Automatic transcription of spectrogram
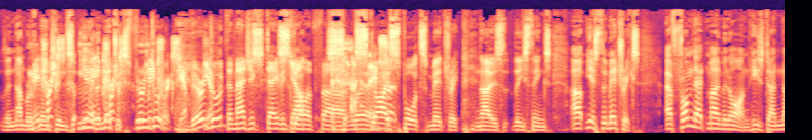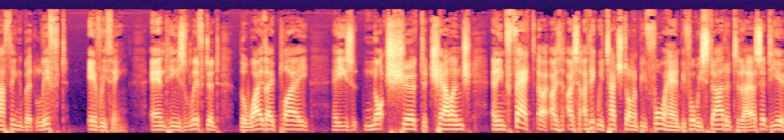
the number of metrics. mentions, yeah, metrics. the metrics, very metrics, good, yep. very yep. good. The magic David Sky, Gallop uh, Sky Sports metric knows these things. Uh, yes, the metrics. Uh, from that moment on, he's done nothing but lift everything, and he's lifted the way they play. He's not shirked a challenge. And in fact, uh, I, I, I, think we touched on it beforehand, before we started today. I said to you,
